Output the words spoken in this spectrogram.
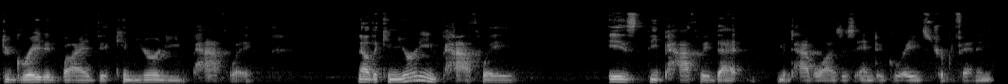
degraded by the kynurenine pathway. Now the kynurenine pathway is the pathway that metabolizes and degrades tryptophan. And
